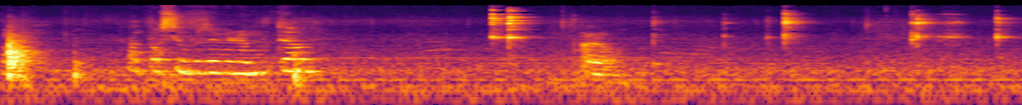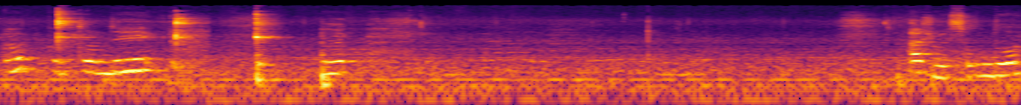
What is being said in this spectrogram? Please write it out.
Enfin, à part si vous avez la moutarde. Alors, Ah, je mets sur le doigt.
